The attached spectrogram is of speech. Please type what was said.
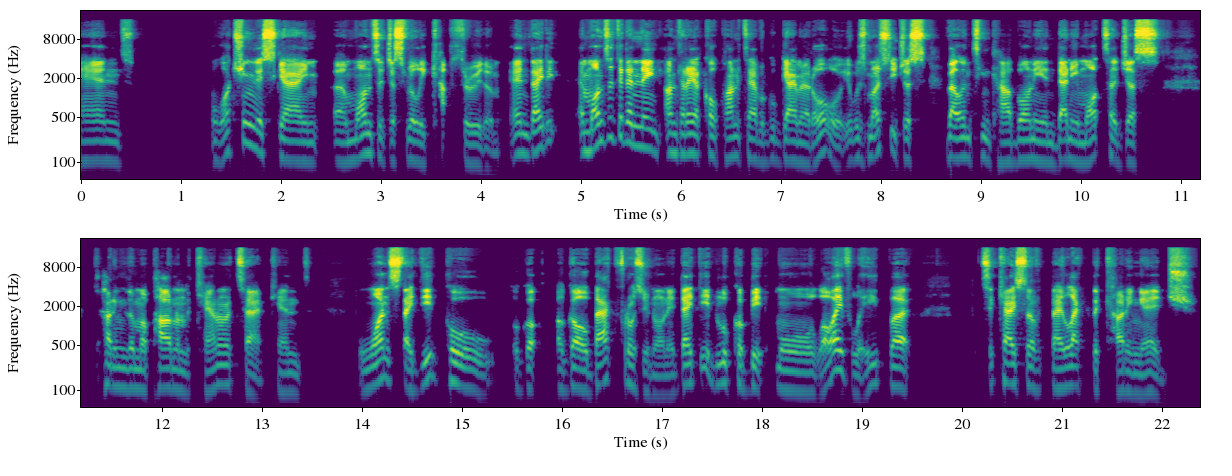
And watching this game, uh, Monza just really cut through them. And they did, and Monza didn't need Andrea Colpani to have a good game at all. It was mostly just Valentin Carboni and Dany Mota just cutting them apart on the counter attack. And once they did pull a, go- a goal back, for Frosinone, they did look a bit more lively, but it's a case of they lacked the cutting edge.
